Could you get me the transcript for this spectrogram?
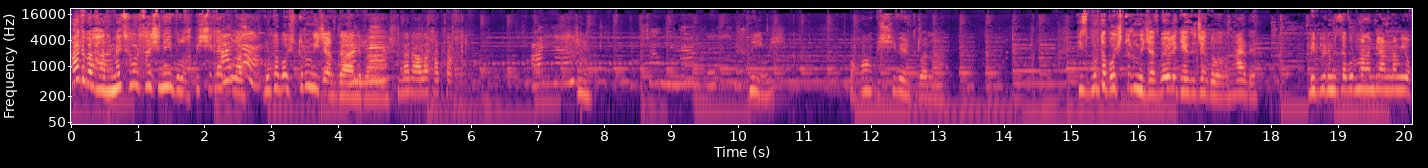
Hadi bakalım meteor taşı neyi bulak? Bir şeyler Anne. bulak. Burada boş durmayacağız galiba. Şunları alak atak. Anne Hı, sen neredesin? neymiş? Aha bir şey verdi bana. Biz burada boş durmayacağız. Böyle gezeceğiz oğlum. Hadi. Birbirimize vurmanın bir anlamı yok.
